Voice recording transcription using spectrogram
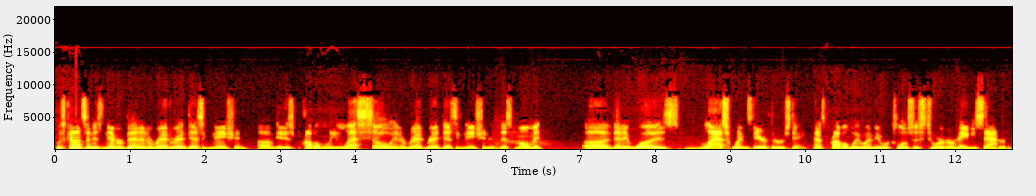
Wisconsin has never been in a red red designation. Um, it is probably less so in a red red designation at this moment uh, than it was last Wednesday or Thursday. That's probably when they were closest to, it, or maybe Saturday.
